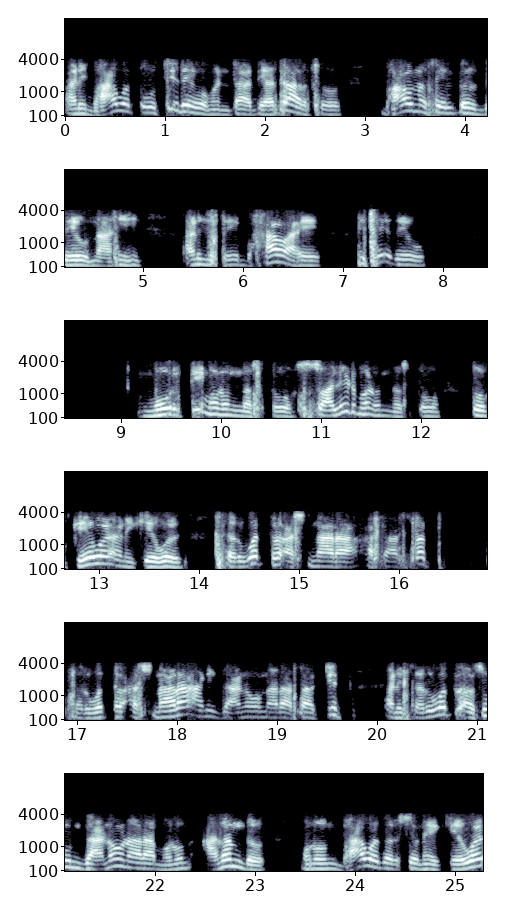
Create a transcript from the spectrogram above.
आणि भाव तोची देव म्हणतात याचा अर्थ भाव नसेल तर देव नाही. आणि जिथे भाव आहे तिथे देव मूर्ती म्हणून नसतो सॉलिड म्हणून नसतो. तो केवळ आणि केवळ सर्वत्र असणारा असा सत सर्वत्र असणारा आणि जाणवणारा असा चित आणि सर्वत्र असून जाणवणारा म्हणून आनंद म्हणून भावदर्शन हे केवळ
